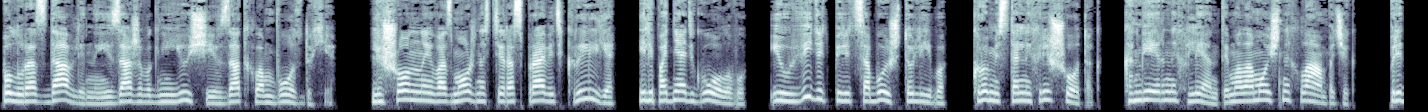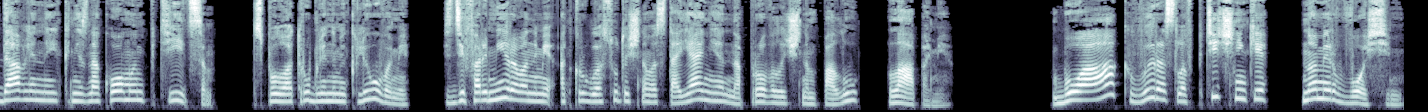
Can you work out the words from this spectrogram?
полураздавленные и заживо гниющие в затхлом воздухе, лишенные возможности расправить крылья или поднять голову и увидеть перед собой что-либо, кроме стальных решеток, конвейерных лент и маломощных лампочек, придавленные к незнакомым птицам, с полуотрубленными клювами, с деформированными от круглосуточного стояния на проволочном полу лапами. Буаак выросла в птичнике номер восемь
